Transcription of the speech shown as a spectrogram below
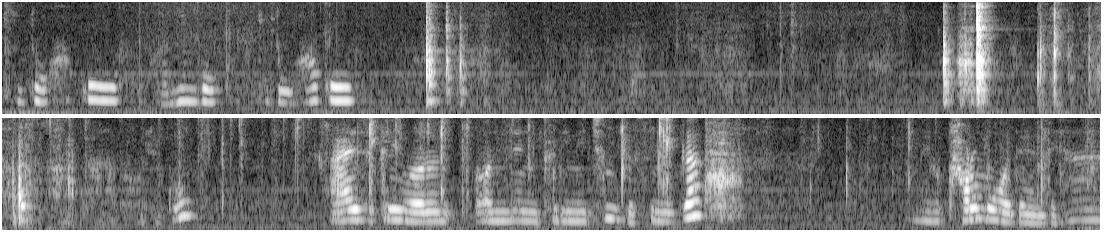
같기도 하고 아닌 것 같기도 하고 하나 더 올리고 아이스크림 얼은 얹은 그림이 참 좋습니까? 이거 바로 먹어야 되는데 아.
